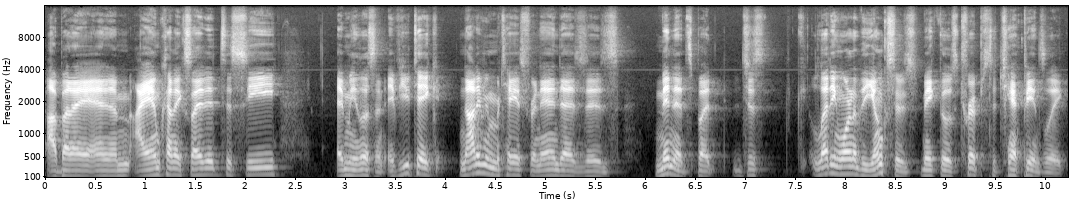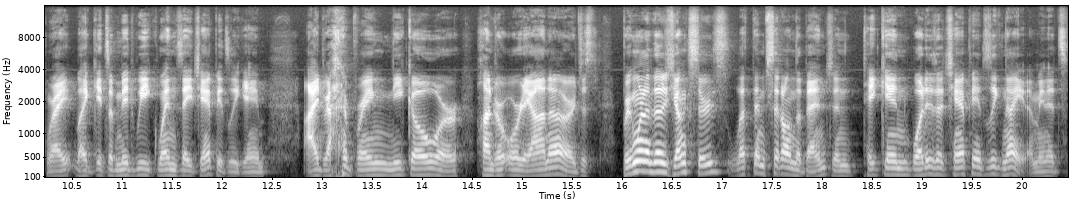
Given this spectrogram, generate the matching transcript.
Uh, but I am I am kind of excited to see. I mean, listen, if you take not even Matheus Fernandes's minutes, but just letting one of the youngsters make those trips to Champions League, right? Like it's a midweek Wednesday Champions League game. I'd rather bring Nico or Jandro Orellana or just bring one of those youngsters, let them sit on the bench and take in what is a Champions League night. I mean, it's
